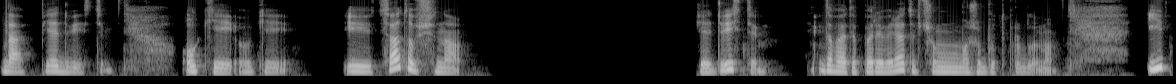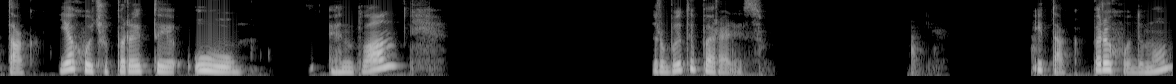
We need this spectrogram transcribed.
Да, 5200. Окей, окей. І ця товщина 5200. Давайте перевіряти, в чому може бути проблема. І так, я хочу перейти у генплан, зробити переріз. І так, переходимо.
